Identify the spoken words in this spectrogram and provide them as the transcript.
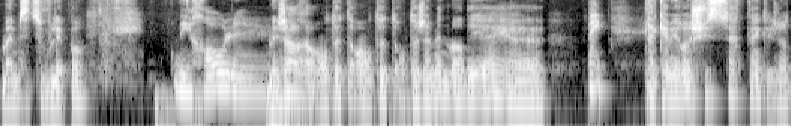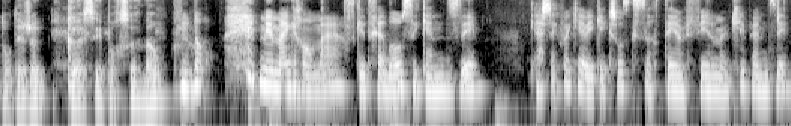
Même si tu voulais pas. des rôles. euh, Mais genre, on t'a, on t'a, on t'a jamais demandé, hey, euh, Ben, la caméra, je suis certain que les gens t'ont déjà gossé pour ça, non? non. Mais ma grand-mère, ce qui est très drôle, c'est qu'elle me disait, à chaque fois qu'il y avait quelque chose qui sortait, un film, un clip, elle me disait,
